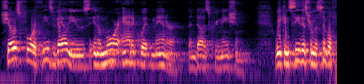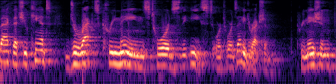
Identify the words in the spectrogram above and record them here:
shows forth these values in a more adequate manner than does cremation. We can see this from the simple fact that you can't direct cremains towards the east or towards any direction. Cremation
